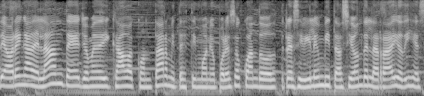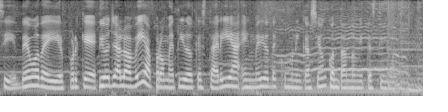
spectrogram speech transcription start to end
de ahora en adelante yo me he dedicado a contar mi testimonio. Por eso cuando recibí la invitación de la radio dije, sí, debo de ir porque Dios ya lo había prometido que estaría en medios de comunicación contando mi testimonio.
